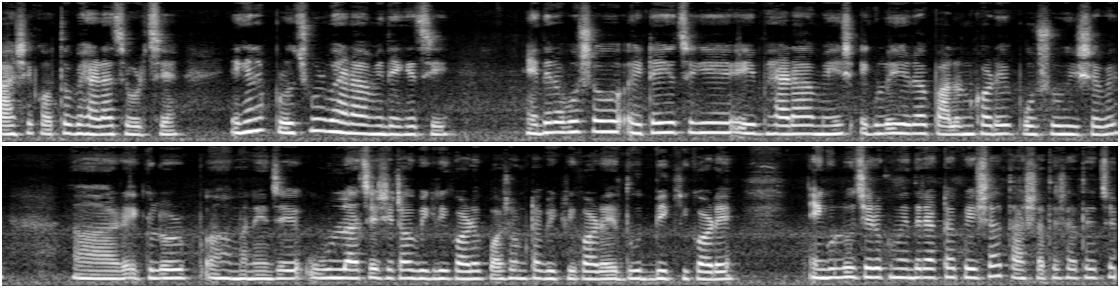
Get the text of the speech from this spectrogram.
পাশে কত ভেড়া চড়ছে। এখানে প্রচুর ভেড়া আমি দেখেছি। এদের অবশ্য এটাই হচ্ছে গিয়ে এই ভেড়া, মেষ, এগুলোই এরা পালন করে পশু হিসেবে। আর এগুলোর মানে যে উল আছে সেটাও বিক্রি করে, পশমটা বিক্রি করে, দুধ বিক্রি করে। এগুলো যেরকম এদের একটা পেশা, তার সাথে সাথে হচ্ছে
